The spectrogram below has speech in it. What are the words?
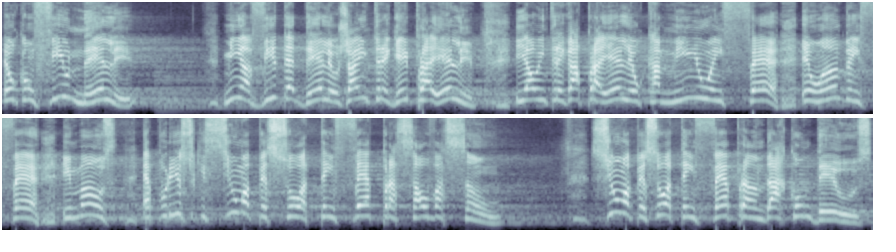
eu confio nele, minha vida é dele, eu já entreguei para ele, e ao entregar para ele, eu caminho em fé, eu ando em fé, irmãos. É por isso que, se uma pessoa tem fé para salvação, se uma pessoa tem fé para andar com Deus,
